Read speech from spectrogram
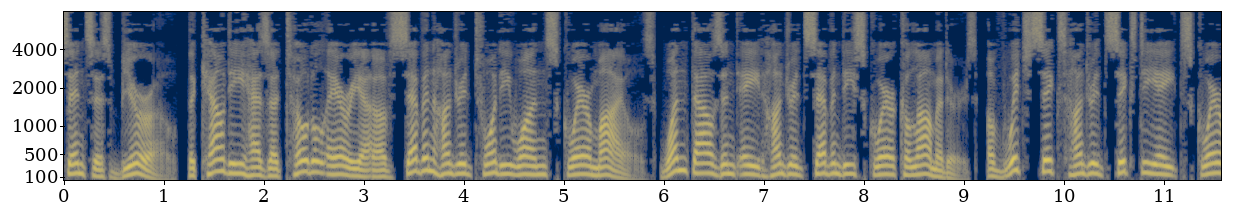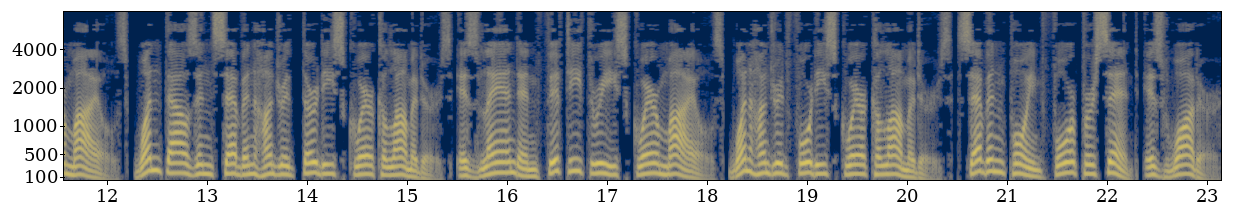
Census Bureau, the county has a total area of 721 square miles 1,870 square kilometers, of which 668 square miles 1,730 square kilometers is land and 53 square miles 140 square kilometers 7.4% is water.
